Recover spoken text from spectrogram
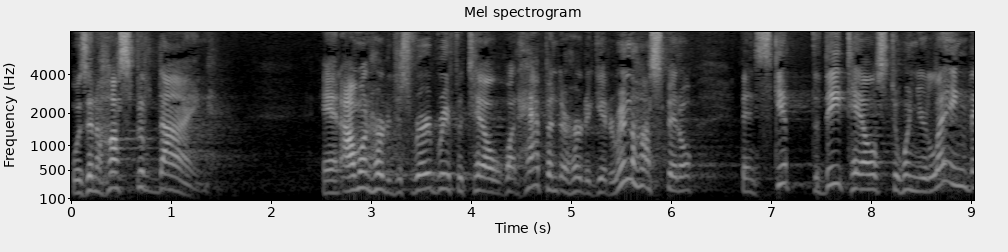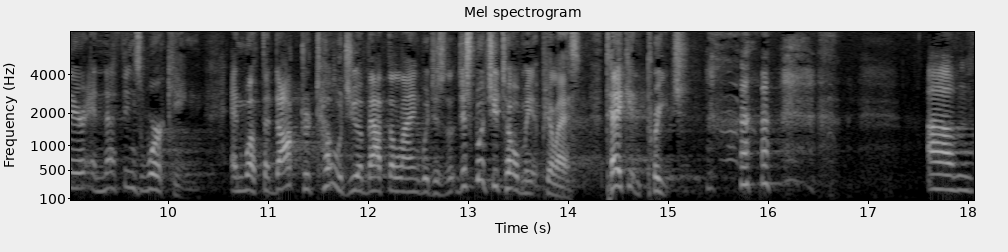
was in a hospital dying. And I want her to just very briefly tell what happened to her to get her in the hospital, then skip the details to when you're laying there and nothing's working. And what the doctor told you about the language is just what you told me at Pulaski. Take it and preach. um,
